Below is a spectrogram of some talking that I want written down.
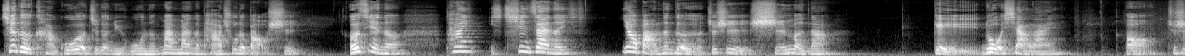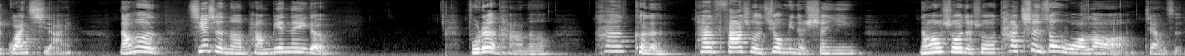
这个卡古尔这个女巫呢，慢慢的爬出了宝室，而且呢，她现在呢。要把那个就是石门啊给落下来哦，就是关起来，然后接着呢，旁边那个福勒塔呢，他可能他发出了救命的声音，然后说着说他刺中我了，这样子，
